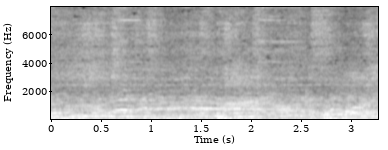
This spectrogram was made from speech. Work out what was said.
Thank you.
